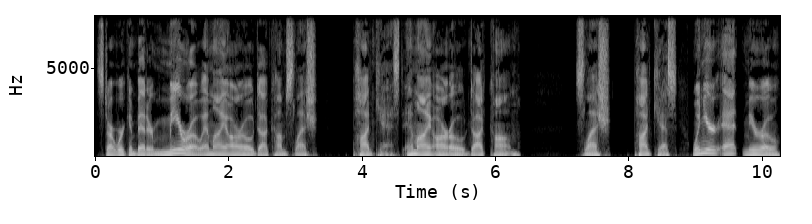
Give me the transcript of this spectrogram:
Start working better. Miro, M-I-R-O dot com slash podcast. M-I-R-O dot com slash podcast. When you're at Miro,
